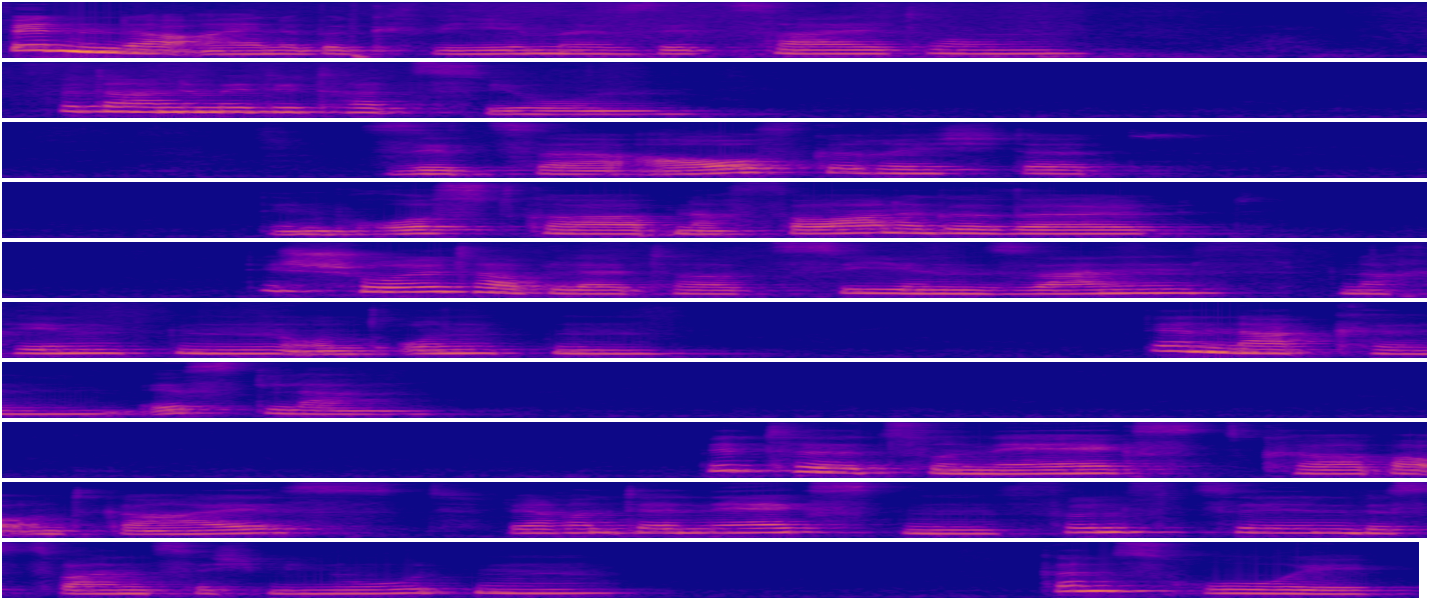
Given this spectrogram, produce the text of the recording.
Finde eine bequeme Sitzhaltung für deine Meditation. Sitze aufgerichtet, den Brustkorb nach vorne gewölbt, die Schulterblätter ziehen sanft nach hinten und unten, der Nacken ist lang. Bitte zunächst Körper und Geist während der nächsten 15 bis 20 Minuten ganz ruhig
